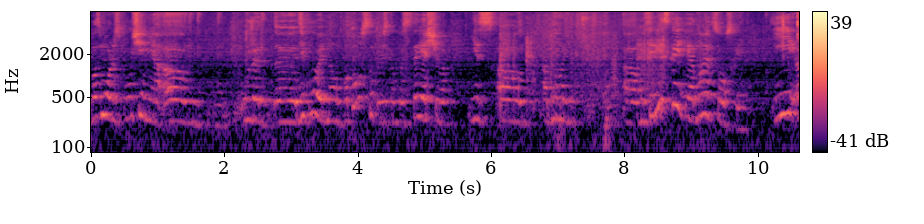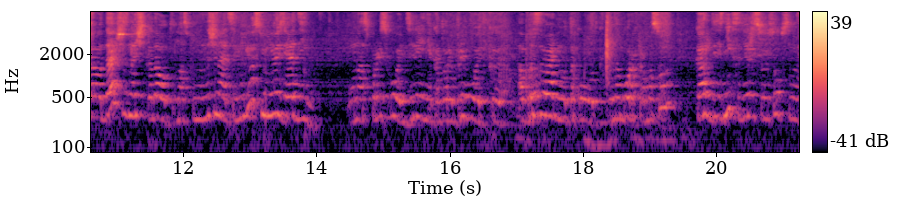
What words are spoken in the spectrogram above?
возможность получения э, уже э, диплоидного потомства, то есть как бы состоящего из э, одной э, материнской и одной отцовской. И э, дальше, значит, когда вот у нас начинается мейоз, в мейозе один у нас происходит деление, которое приводит к образованию вот такого вот как бы набора хромосом. Каждый из них содержит свою собственную,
